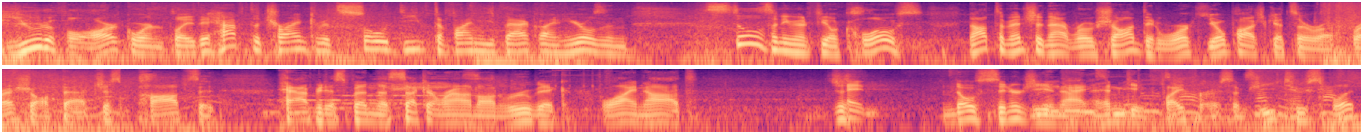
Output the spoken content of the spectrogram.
Beautiful Arcorn play. They have to try and commit so deep to find these backline heroes and still doesn't even feel close. Not to mention that Roshan did work. Yopaj gets a refresh off that, just pops it. Happy to spend the second round on Rubik. Why not? Just And- no synergy in that Radiant's endgame fight for SMG. under Two attack. split.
